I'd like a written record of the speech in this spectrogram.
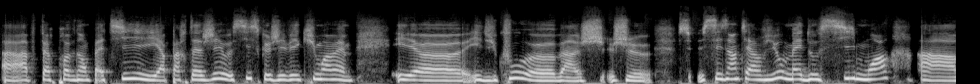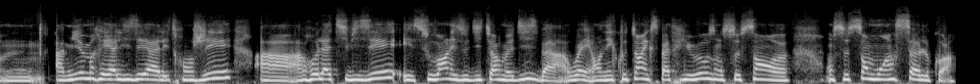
à faire preuve d'empathie et à partager aussi ce que j'ai vécu moi-même. Et euh, et du coup, ben je, je ces interviews m'aident aussi moi à à mieux me réaliser à l'étranger à, relativiser. Et souvent, les auditeurs me disent, bah ouais, en écoutant Expat Heroes, on se sent, euh, on se sent moins seul, quoi.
